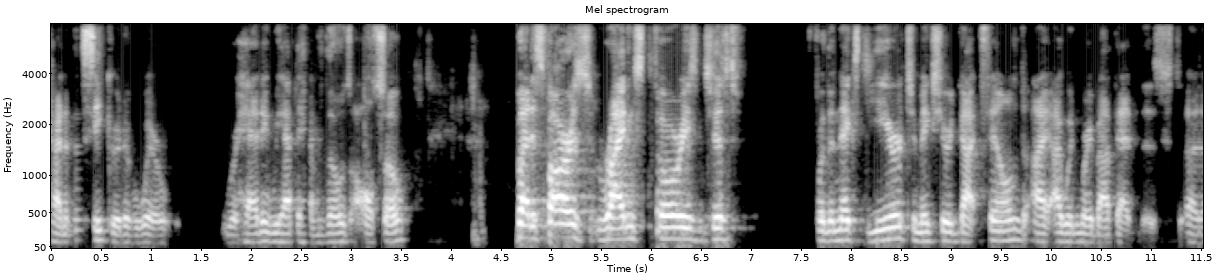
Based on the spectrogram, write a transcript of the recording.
kind of the secret of where we're heading. We have to have those also. But as far as writing stories, just for the next year to make sure it got filmed, I, I wouldn't worry about that. Uh,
